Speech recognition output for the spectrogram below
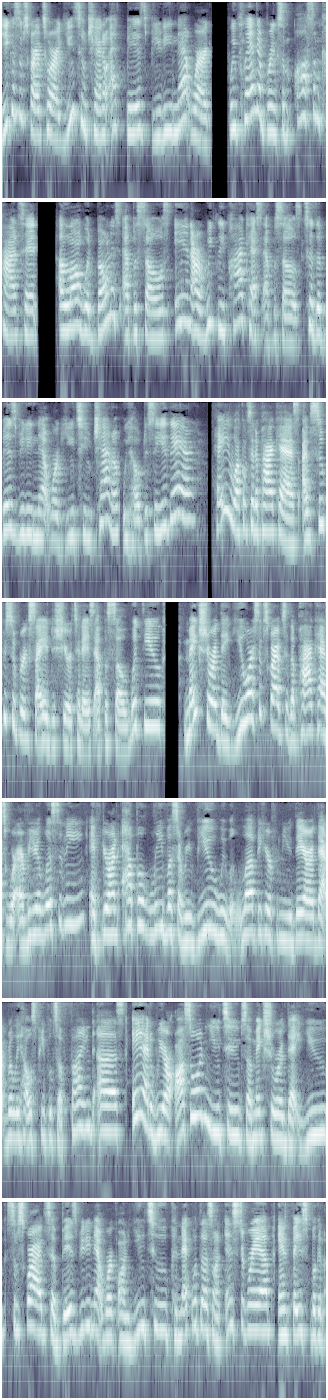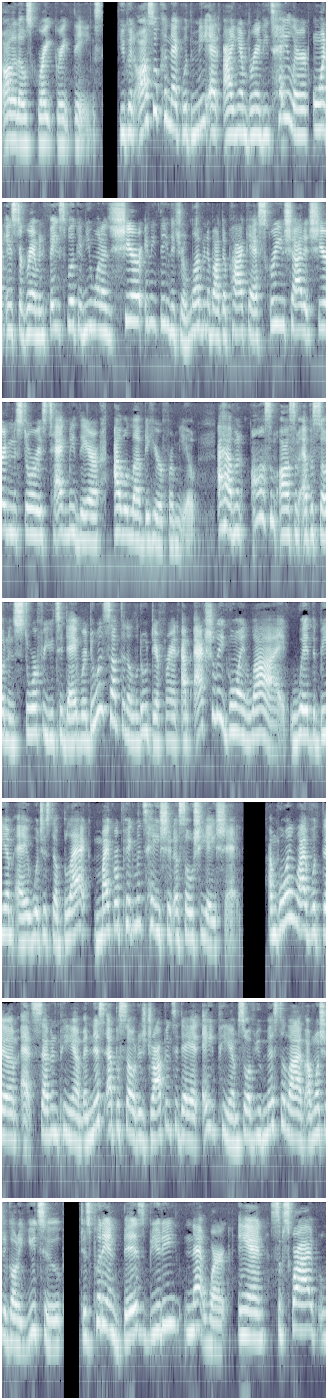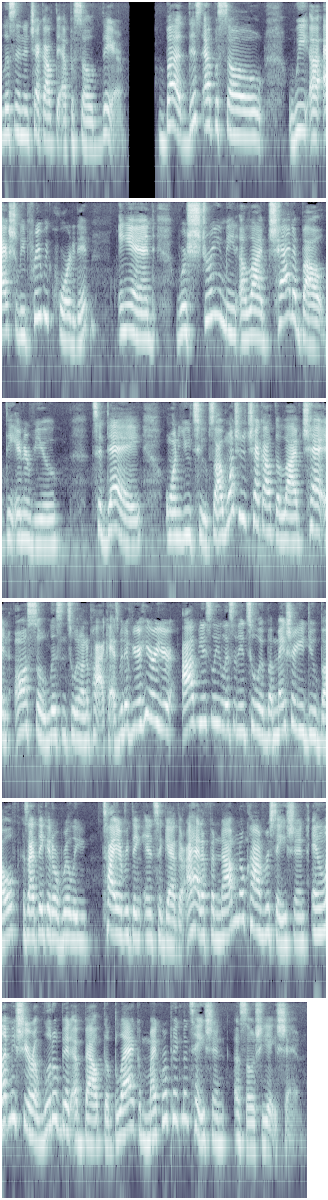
You can subscribe to our YouTube channel at Biz Beauty Network. We plan to bring some awesome content along with bonus episodes and our weekly podcast episodes to the Biz Beauty Network YouTube channel. We hope to see you there. Hey, welcome to the podcast. I'm super, super excited to share today's episode with you. Make sure that you are subscribed to the podcast wherever you're listening. If you're on Apple, leave us a review. We would love to hear from you there. That really helps people to find us. And we are also on YouTube, so make sure that you subscribe to Biz Beauty Network on YouTube, connect with us on Instagram and Facebook, and all of those great, great things. You can also connect with me at I am Brandy Taylor on Instagram and Facebook. And you want to share anything that you're loving about the podcast, screenshot it, share it in the stories, tag me there. I would love to hear from you. I have an awesome, awesome episode in store for you today. We're doing something a little different. I'm actually going live with the BMA, which is the Black Micropigmentation Association. I'm going live with them at 7 p.m. and this episode is dropping today at 8 p.m. So if you missed the live, I want you to go to YouTube. Just put in Biz Beauty Network and subscribe, listen, and check out the episode there. But this episode, we uh, actually pre recorded it and we're streaming a live chat about the interview today on YouTube. So I want you to check out the live chat and also listen to it on the podcast. But if you're here, you're obviously listening to it, but make sure you do both because I think it'll really tie everything in together. I had a phenomenal conversation and let me share a little bit about the Black Micropigmentation Association.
